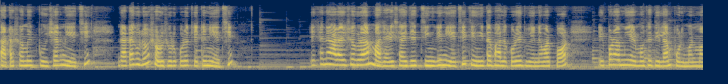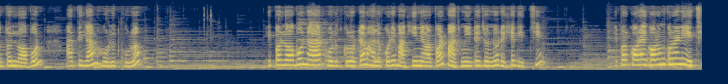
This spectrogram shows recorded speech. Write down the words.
ডাঁটা সমেত পুঁই শাক নিয়েছি। ডাঁটাগুলো সরু সরু করে কেটে নিয়েছি। এখানে আড়াইশো গ্রাম মাঝারি সাইজের চিংড়ি নিয়েছি। চিংড়িটা ভালো করে ধুয়ে নেওয়ার পর, এরপর আমি এর মধ্যে দিলাম পরিমাণ মতন লবণ আর দিলাম হলুদ গুঁড়ো। এরপর লবণ আর হলুদ গুঁড়োটা ভালো করে মাখিয়ে নেওয়ার পর পাঁচ মিনিটের জন্য রেখে দিচ্ছি। এরপর কড়াই গরম করে নিয়েছি।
